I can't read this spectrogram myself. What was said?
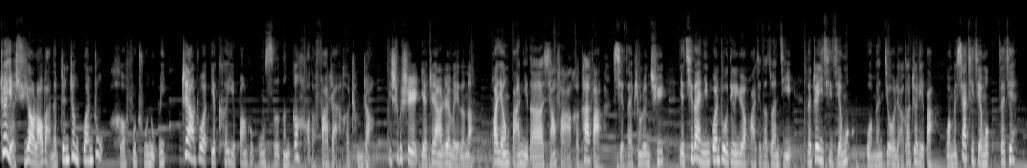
这也需要老板的真正关注和付出努力。这样做也可以帮助公司能更好的发展和成长。你是不是也这样认为的呢？欢迎把你的想法和看法写在评论区，也期待您关注订阅华姐的专辑。那这一期节目我们就聊到这里吧，我们下期节目再见。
